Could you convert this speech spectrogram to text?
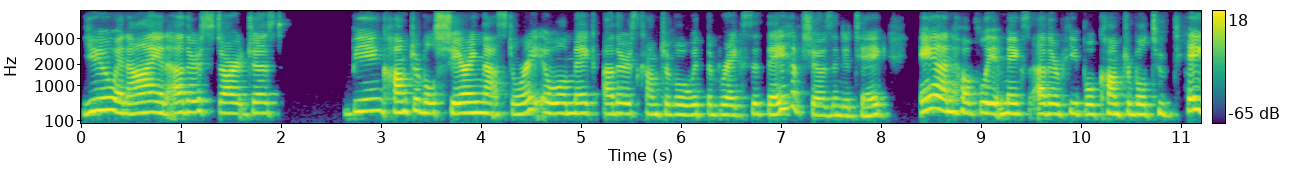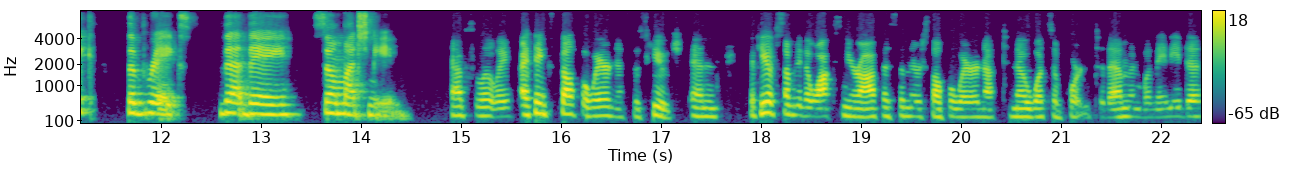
you and I and others start just being comfortable sharing that story, it will make others comfortable with the breaks that they have chosen to take. And hopefully, it makes other people comfortable to take the breaks that they so much need. Absolutely. I think self awareness is huge. And if you have somebody that walks in your office and they're self aware enough to know what's important to them and when they need to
